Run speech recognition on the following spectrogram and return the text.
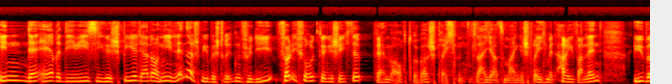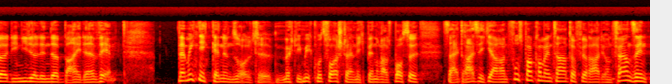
in der Eredivisie gespielt. Er hat auch nie ein Länderspiel bestritten. Für die völlig verrückte Geschichte werden wir auch drüber sprechen. Gleich also mein Gespräch mit Ari van Lent über die Niederländer bei der WM. Wer mich nicht kennen sollte, möchte ich mich kurz vorstellen. Ich bin Ralf Bosse, seit 30 Jahren Fußballkommentator für Radio und Fernsehen,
